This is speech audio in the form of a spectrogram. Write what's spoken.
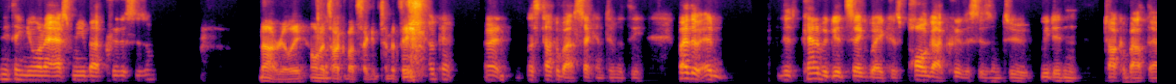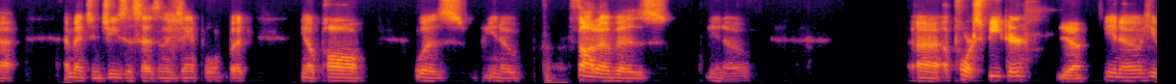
Anything you want to ask me about criticism? not really. I want to talk about Second Timothy. Okay. All right. Let's talk about Second Timothy. By the way, and it's kind of a good segue because Paul got criticism too. We didn't talk about that. I mentioned Jesus as an example, but you know, Paul was, you know, thought of as, you know, uh, a poor speaker. yeah, You know, he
